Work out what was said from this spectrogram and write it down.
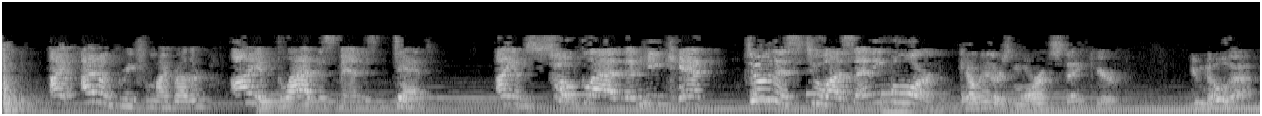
I I don't grieve for my brother. I am glad this man is dead. I am so glad that he can't do this to us anymore. Kelly, there's more at stake here. You know that.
